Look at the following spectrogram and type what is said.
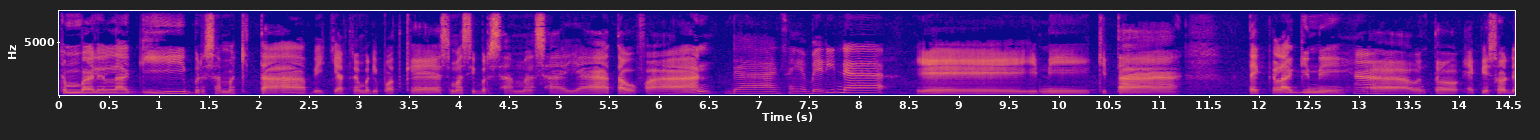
Kembali lagi bersama kita Backyard Remedy Podcast masih bersama saya Taufan dan saya Belinda. Yeay, ini kita take lagi nih uh, untuk episode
